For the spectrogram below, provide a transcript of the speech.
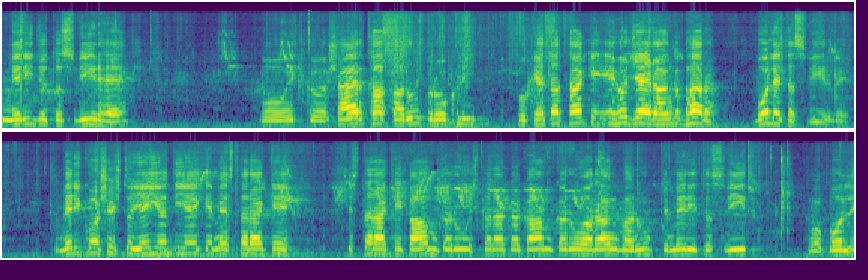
मेरी जो तस्वीर है, वो एक शायर था, फारूक रोखली वो कहता था कि, एहो जय रंग भर, बोले तस्वीर में। तो मेरी कोशिश तो यही होती है कि मैं इस तरह के, इस तरह के काम करूँ, इस तरह का काम करूँ और रंग भरूं कि मेरी तस्वीर वो बोले,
